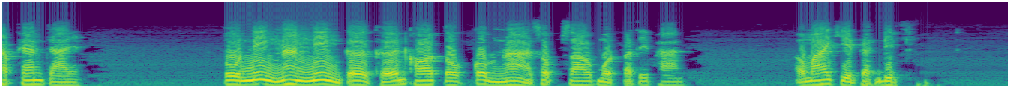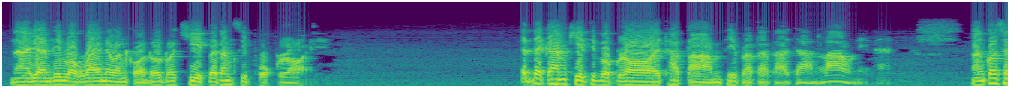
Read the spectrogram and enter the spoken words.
ขับแค้นใจปูนนิ่งนั่งนิ่ง เก้อเขินคอตกก้มหน้า ซบเซาหมดปฏิพานเอาไม้ขีดแผ่นดินนะอย่างที่บอกไว้ในวันก่อนเราขีดไปตั้งสิบหกรอย แต่การขีดสิบหกรอยถ้าตามที่พระตาอาจารย์เล่าเนี่ยนะมันก็แส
